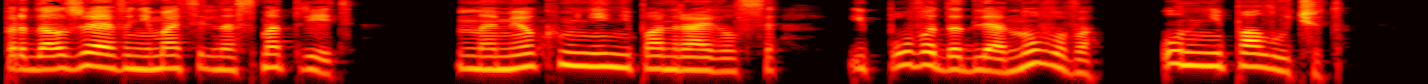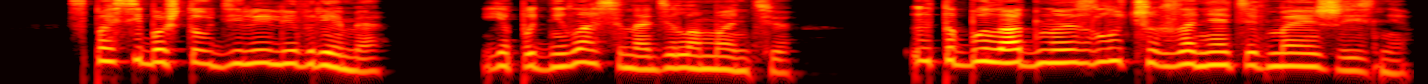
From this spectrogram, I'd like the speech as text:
продолжая внимательно смотреть. Намек мне не понравился, и повода для нового он не получит. «Спасибо, что уделили время». Я поднялась и надела мантию. Это было одно из лучших занятий в моей жизни.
